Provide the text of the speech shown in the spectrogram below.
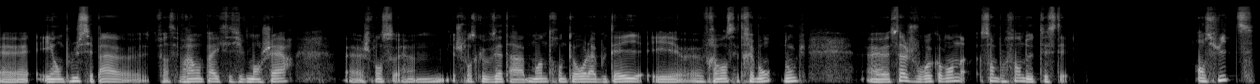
Euh, et en plus, c'est pas, enfin, c'est vraiment pas excessivement cher. je pense, je pense que vous êtes à moins de 30 euros la bouteille et vraiment c'est très bon. Donc ça, je vous recommande 100% de tester. Ensuite,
